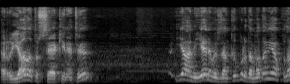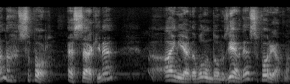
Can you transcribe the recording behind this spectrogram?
Er-riyadatu sakinetü yani yerimizden kıpırdamadan yapılan spor. Es-sakine aynı yerde bulunduğumuz yerde spor yapmak.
